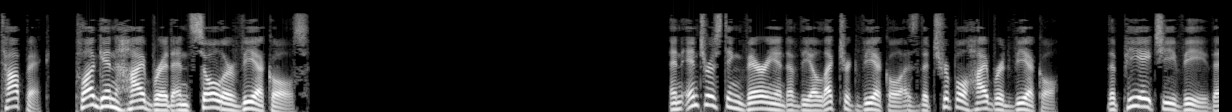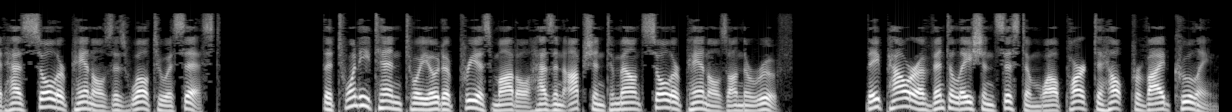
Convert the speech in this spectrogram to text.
Topic: Plug-in hybrid and solar vehicles An interesting variant of the electric vehicle is the triple hybrid vehicle the PHEV that has solar panels as well to assist. The 2010 Toyota Prius model has an option to mount solar panels on the roof. They power a ventilation system while parked to help provide cooling.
